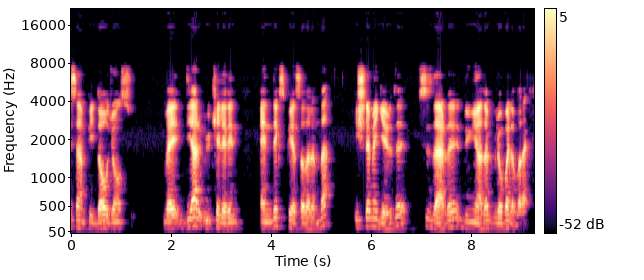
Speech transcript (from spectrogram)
S&P, Dow Jones ve diğer ülkelerin endeks piyasalarında işleme girdi. Sizler de dünyada global olarak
